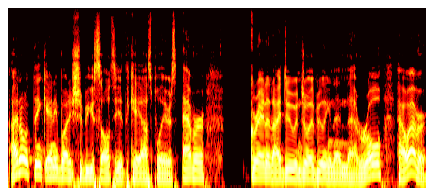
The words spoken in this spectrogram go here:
I don't think anybody should be salty at the Chaos players ever. Granted, I do enjoy being in that role. However,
